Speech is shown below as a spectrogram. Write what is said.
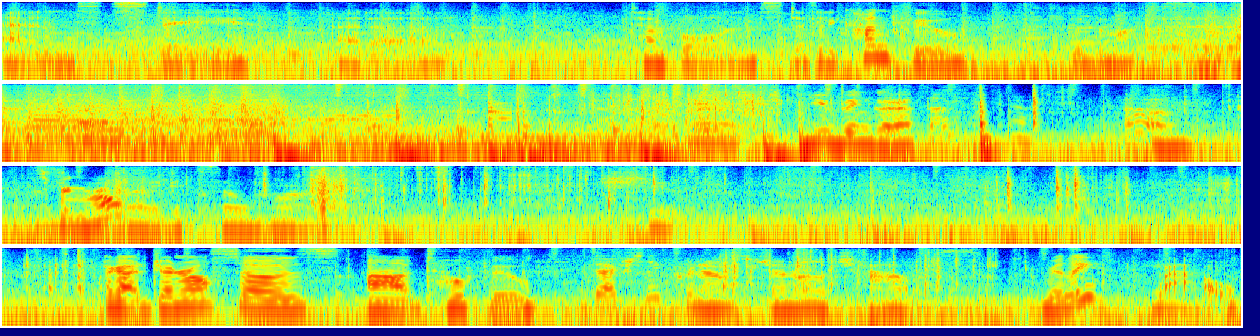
and stay at a temple and study kung fu with the monks. You've been good at them? Oh. Spring roll. Like it's so hot. Shoot. I got General Tso's uh, tofu. It's actually pronounced General Chow's. Really? Wow.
